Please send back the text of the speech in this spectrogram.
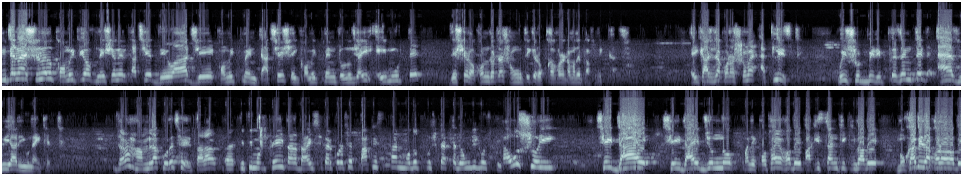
ইন্টারন্যাশনাল কমিটি অফ নেশনের কাছে দেওয়া যে কমিটমেন্ট আছে সেই কমিটমেন্ট অনুযায়ী এই মুহূর্তে দেশের অখণ্ডতা সংহতিকে রক্ষা করাটা আমাদের প্রাথমিক কাজ। এই কাজটা করার সময় at least we should be represented as we are united যারা হামলা করেছে তারা ইতিমধ্যেই তারা দায় স্বীকার করেছে পাকিস্তান মদতপুষ্ট একটা জঙ্গি গোষ্ঠী। অবশ্যই সেই দায় সেই দায়ের জন্য মানে কোথায় হবে পাকিস্তানকে কীভাবে মোকাবিলা করা হবে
